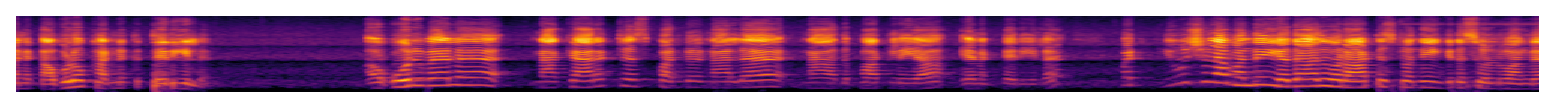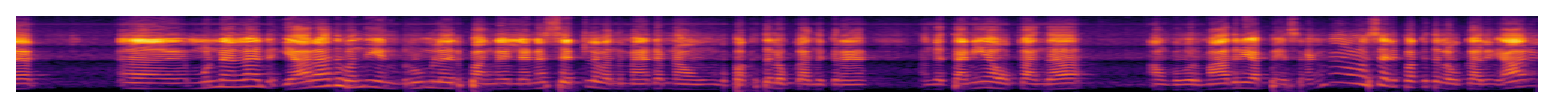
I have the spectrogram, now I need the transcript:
எனக்கு அவ்வளோ கண்ணுக்கு தெரியல. ஒருவேளை நான் கேரக்டர்ஸ் பண்ணுறதுனால நான் அது பார்க்கலையா? எனக்கு தெரியல. பட் யூஸ்வலாக வந்து ஏதாவது ஒரு ஆர்டிஸ்ட் வந்து என்கிட்ட சொல்லுவாங்க முன்னெல்லாம் யாராவது வந்து என் ரூமில் இருப்பாங்க இல்லைன்னா செட்டில் வந்து மேடம் நான் உங்கள் பக்கத்தில் உட்காந்துக்கிறேன் அங்கே தனியாக உட்காந்தா அவங்க ஒரு மாதிரியாக பேசுகிறாங்க நான் சரி பக்கத்தில் உட்காரு. யாரும்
